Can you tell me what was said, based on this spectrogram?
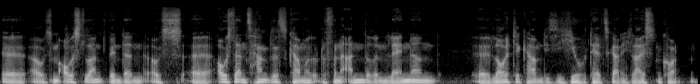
äh, aus dem Ausland, wenn dann aus äh, Auslandshandelskammern oder von anderen Ländern äh, Leute kamen, die sich hier Hotels gar nicht leisten konnten,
